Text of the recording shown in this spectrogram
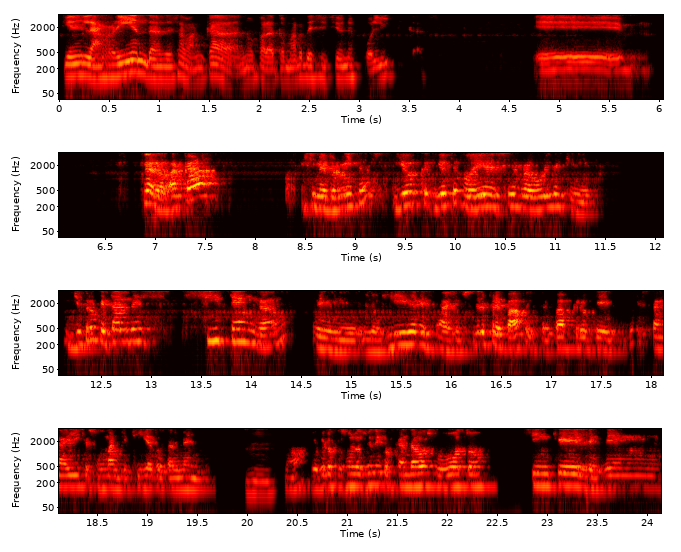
tienen las riendas de esa bancada, ¿no? Para tomar decisiones políticas. Eh, claro, acá, si me permites, yo, yo te podría decir, Raúl, de que yo creo que tal vez sí tengan eh, los líderes, a excepción del FREPAP, el FREPAP creo que están ahí, que son mantequilla totalmente. ¿no? Yo creo que son los únicos que han dado su voto sin que les den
